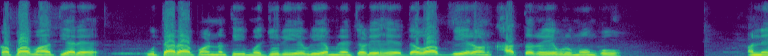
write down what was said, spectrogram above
કપામાં અત્યારે ઉતારા પણ નથી. મજૂરી એવડી અમને ચડે છે. દવા બિયારણ, ખાતર એવડું મોંઘું. અને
